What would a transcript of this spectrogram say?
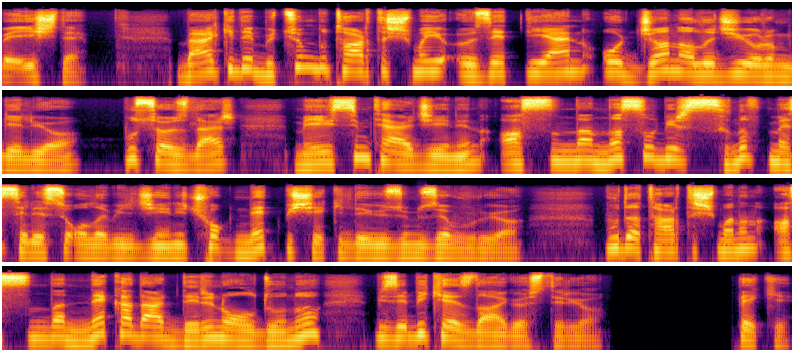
Ve işte, belki de bütün bu tartışmayı özetleyen o can alıcı yorum geliyor. Bu sözler, mevsim tercihinin aslında nasıl bir sınıf meselesi olabileceğini çok net bir şekilde yüzümüze vuruyor. Bu da tartışmanın aslında ne kadar derin olduğunu bize bir kez daha gösteriyor. Peki,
